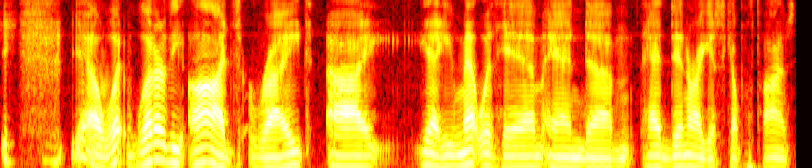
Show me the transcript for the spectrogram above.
yeah? What what are the odds, right? Uh, yeah, he met with him and um, had dinner, I guess, a couple times.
